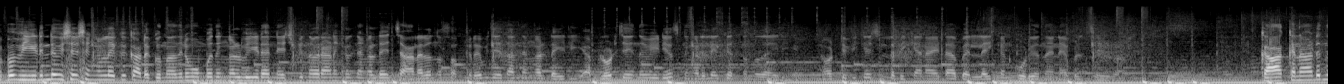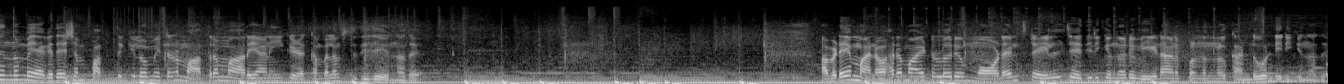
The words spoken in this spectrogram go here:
അപ്പോൾ വീടിന്റെ വിശേഷങ്ങളിലേക്ക് കടക്കുന്നതിന് മുമ്പ് നിങ്ങൾ വീട് അന്വേഷിക്കുന്നവരാണെങ്കിൽ ഞങ്ങളുടെ ചാനൽ ഒന്ന് സബ്സ്ക്രൈബ് ചെയ്താൽ ഞങ്ങൾ ഡെയിലി അപ്ലോഡ് ചെയ്യുന്ന വീഡിയോസ് നിങ്ങളിലേക്ക് എത്തുന്നതായിരിക്കും. നോട്ടിഫിക്കേഷൻ ലഭിക്കാനായിട്ട് ആ ബെല്ലൈക്കൺ കൂടി ഒന്ന് എനേബിൾ ചെയ്യുക. കാക്കനാട് നിന്നും ഏകദേശം പത്ത് കിലോമീറ്റർ മാത്രം മാറിയാണ് ഈ കിഴക്കമ്പലം സ്ഥിതി ചെയ്യുന്നത്. അവിടെ മനോഹരമായിട്ടുള്ള ഒരു മോഡേൺ സ്റ്റൈലിൽ ചെയ്തിരിക്കുന്ന ഒരു വീടാണ് ഇപ്പോൾ നിങ്ങൾ കണ്ടുകൊണ്ടിരിക്കുന്നത്.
